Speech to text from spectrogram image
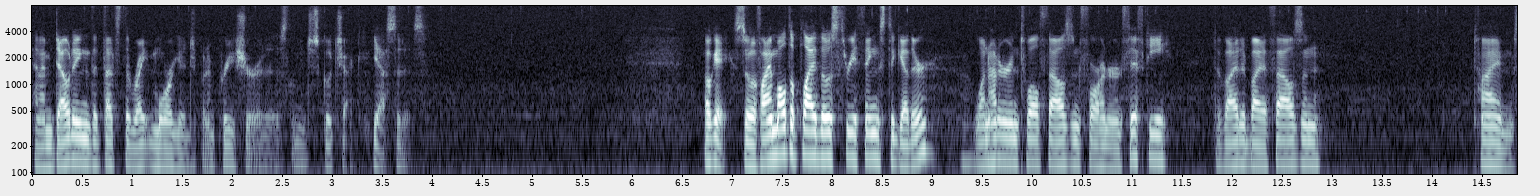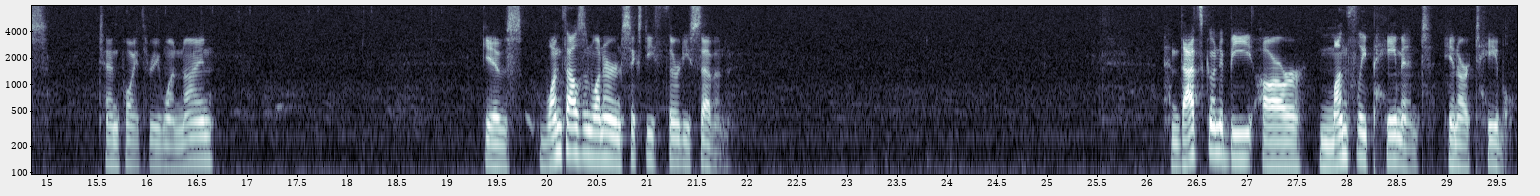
And I'm doubting that that's the right mortgage, but I'm pretty sure it is. Let me just go check. Yes, it is. Okay, so if I multiply those three things together, 112,450 divided by 1,000 times 10.319 gives 1,160.37. And that's going to be our monthly payment in our table.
